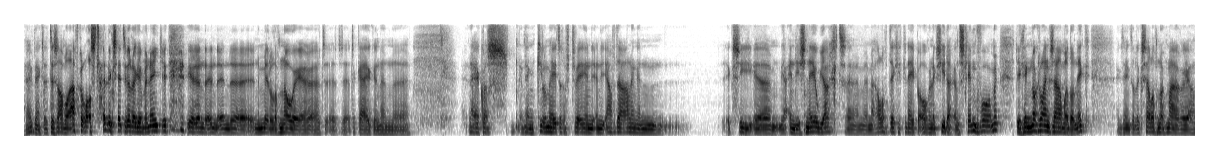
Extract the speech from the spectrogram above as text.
Ik denk, het is allemaal afgelost en ik zit hier nog in mijn eentje hier in in, in de, in middle of nowhere te, te, te kijken. En, uh, nee, ik was, ik denk, een kilometer of twee in, in die afdaling en ik zie uh, ja, in die sneeuwjacht, uh, met mijn half dichtgeknepen ogen, ik zie daar een schim voor me. Die ging nog langzamer dan ik. Ik denk dat ik zelf nog maar ja,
